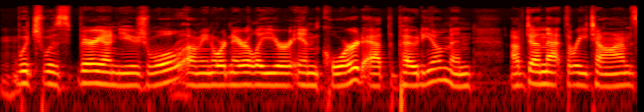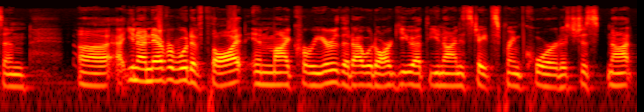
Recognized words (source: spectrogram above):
mm-hmm. which was very unusual. Right. I mean, ordinarily you're in court at the podium, and I've done that three times. And uh, you know, I never would have thought in my career that I would argue at the United States Supreme Court. It's just not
